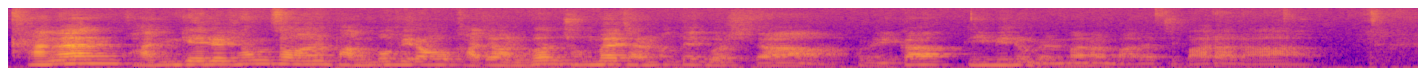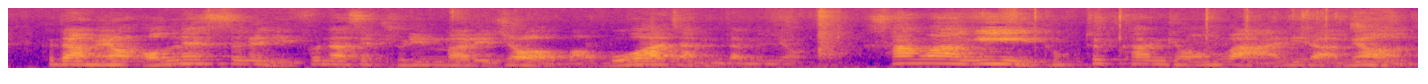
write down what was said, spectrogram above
강한 관계를 형성하는 방법이라고 가정하는 건 정말 잘못된 것이다. 그러니까 비밀은 웬만하면 말하지 말아라. 그 다음에요. unless는 if not의 줄임말이죠. 뭐, 뭐 하지 않는다면요. 상황이 독특한 경우가 아니라면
